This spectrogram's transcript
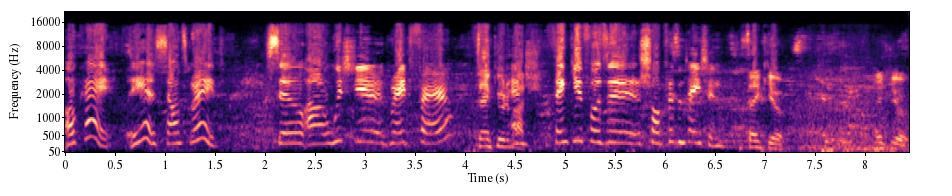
Okay. Yeah, sounds great. So I wish you a great fair. Thank you very much. Thank you for the short presentation. Thank you. Thank you.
